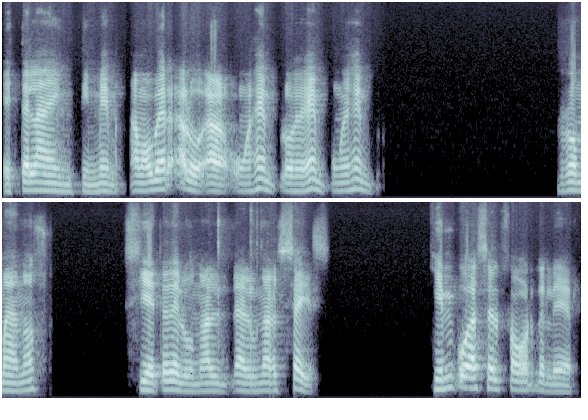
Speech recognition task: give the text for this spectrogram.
Esta es la entimema. Vamos a ver un ejemplo, un ejemplo. Romanos 7 del 1 al, del 1 al 6. ¿Quién puede hacer el favor de leer?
